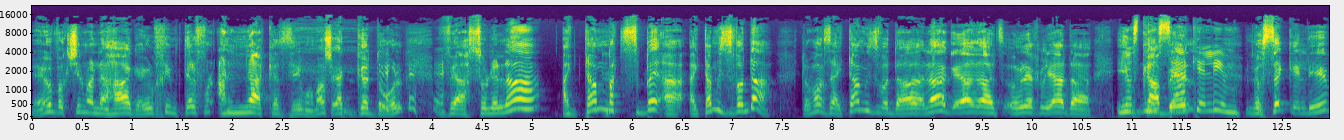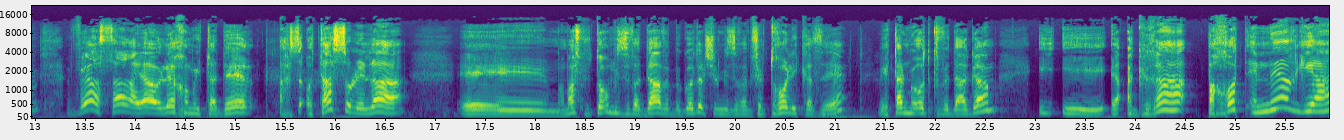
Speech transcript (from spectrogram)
היו מבקשים מהנהג, היו הולכים עם טלפון ענק כזה, ממש היה גדול, והסוללה... הייתה מצבע, הייתה מזוודה. כלומר, זו הייתה מזוודה, הנהג היה רץ, הולך ליד ה... עם נוס- כבל. נושא הכלים. נושא כלים, והשר היה הולך ומתהדר. אותה סוללה, אה, ממש בתור מזוודה ובגודל של מזוודה, של טרולי כזה, והיא הייתה מאוד כבדה גם, היא, היא אגרה פחות אנרגיה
